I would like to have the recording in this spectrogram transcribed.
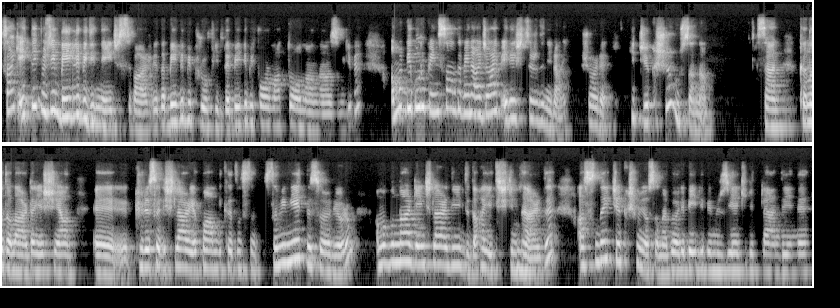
Sanki etnik müziğin belli bir dinleyicisi var ya da belli bir profilde, belli bir formatta olman lazım gibi. Ama bir grup insan da beni acayip eleştirdi Nilay. Şöyle, hiç yakışıyor mu sana? Sen Kanadalarda yaşayan, e, küresel işler yapan bir kadınsın. Samimiyetle söylüyorum. Ama bunlar gençler değildi, daha yetişkinlerdi. Aslında hiç yakışmıyor sana böyle belli bir müziğe kilitlendiğini,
